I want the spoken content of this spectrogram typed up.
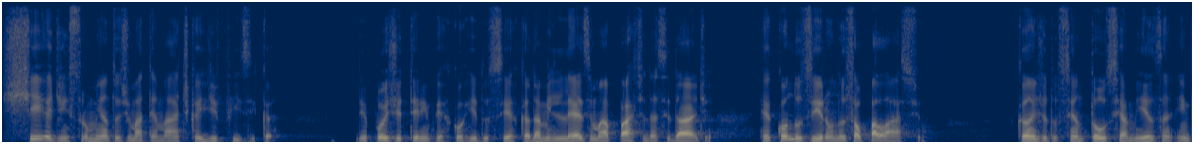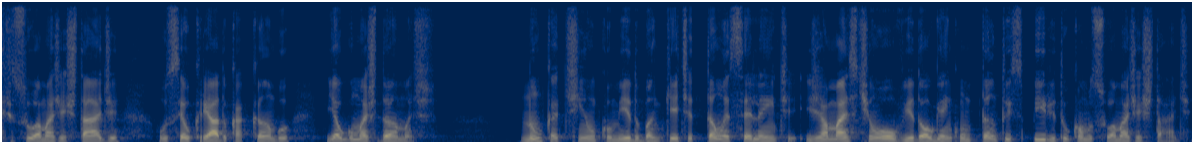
cheia de instrumentos de matemática e de física. Depois de terem percorrido cerca da milésima parte da cidade, reconduziram-nos ao palácio. Cândido sentou-se à mesa entre Sua Majestade, o seu criado Cacambo e algumas damas. Nunca tinham comido banquete tão excelente e jamais tinham ouvido alguém com tanto espírito como Sua Majestade.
